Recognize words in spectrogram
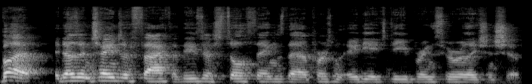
But it doesn't change the fact that these are still things that a person with ADHD brings to a relationship.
